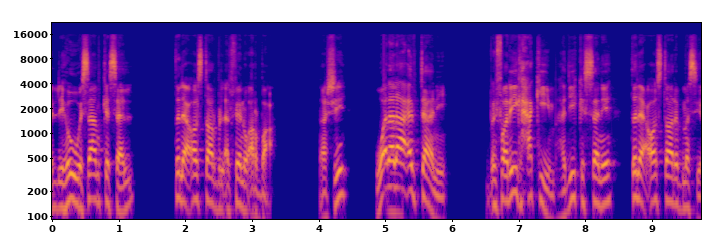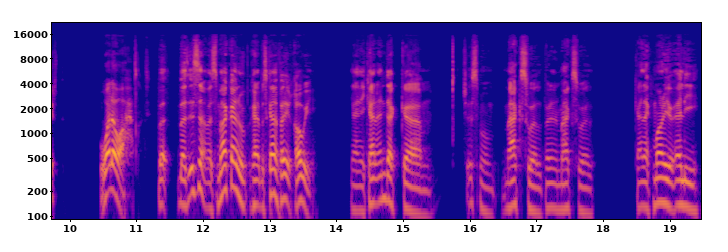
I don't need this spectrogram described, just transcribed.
اللي هو سام كسل طلع اول ستار بال 2004 ماشي ولا آه. آه. لاعب تاني بفريق حكيم هديك السنة طلع اول ستار بمسيرته. ولا واحد. بس اسمع بس ما كانوا كان بس كان فريق قوي. يعني كان عندك شو اسمه؟ ماكسويل برين ماكسويل كان عندك ماريو الي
